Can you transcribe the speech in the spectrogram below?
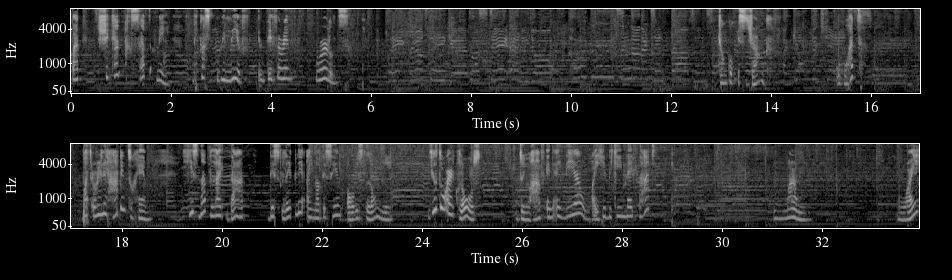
But she can't accept me because we live in different worlds. Jungkook is drunk. What? Really happened to him? He's not like that. This lately I notice him always lonely. You two are close. Do you have any idea why he became like that? Mom. Why?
